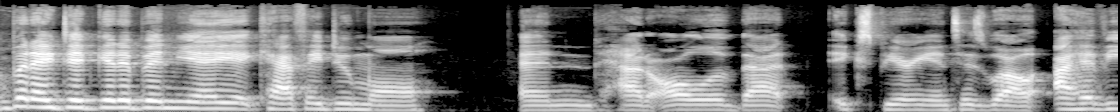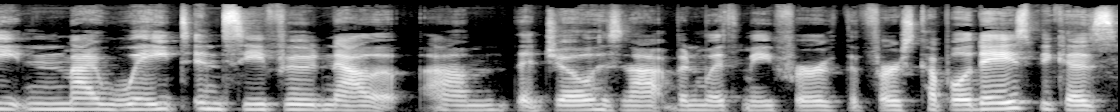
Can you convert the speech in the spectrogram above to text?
but I did get a beignet at Cafe Du Monde and had all of that experience as well. I have eaten my weight in seafood now that, um, that Joe has not been with me for the first couple of days because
